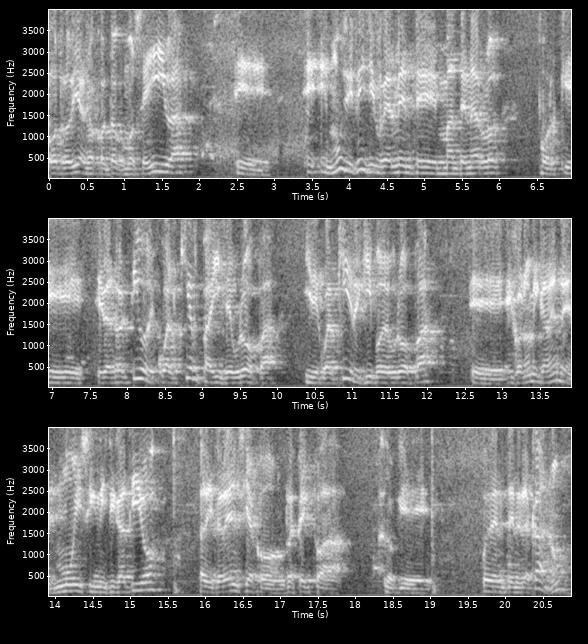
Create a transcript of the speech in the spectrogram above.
otro día nos contó cómo se iba. Eh, eh, es muy difícil realmente mantenerlos porque el atractivo de cualquier país de Europa y de cualquier equipo de Europa eh, económicamente es muy significativo la diferencia con respecto a, lo que pueden tener acá, ¿no?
